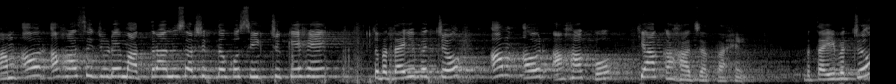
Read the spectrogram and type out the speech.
अम और आहा से जुड़े मात्रा अनुसार शब्दों को सीख चुके हैं। तो बताइए बच्चों, अम और आहा को क्या कहा जाता है? बताइए बच्चों,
